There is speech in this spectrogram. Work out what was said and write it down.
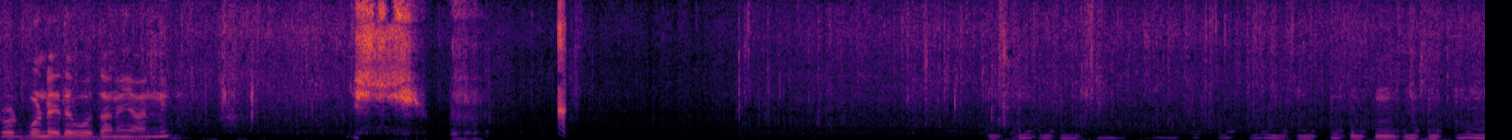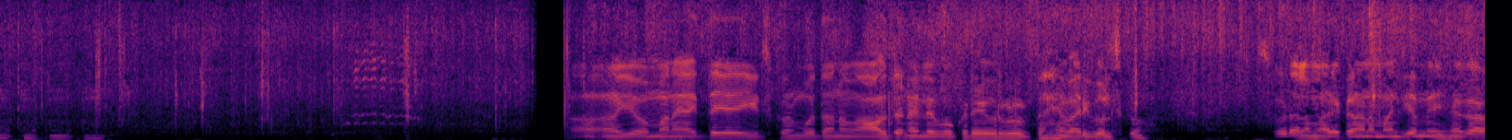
రోడ్ బండి అయితే పోతాను అన్ని. ఆ, అయ్యో మన అయితే ఇడ్చుకొని పోతాను. ఆగుతానే లేవు. ఒకటే ఉరుకుతాయి వరి గొలుసుకు. చూడాలి మరి ఎక్కడన్నా మంచిగా మేసిన కాడ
